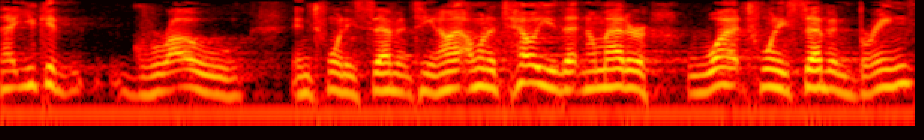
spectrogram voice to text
that you could grow in 2017. I, I want to tell you that no matter what 27 brings,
